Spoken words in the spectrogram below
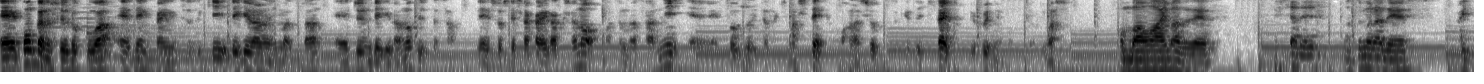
えー今回の収録は、えー前回に続き、レギュラーの今津さん、えー準レギュラーの藤田さん、えーそして社会学者の松村さんに、えー登場いただきまして、お話を続けていきたいというふうに思っております。こんばんは、今津です。藤田です。松村です。はい、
